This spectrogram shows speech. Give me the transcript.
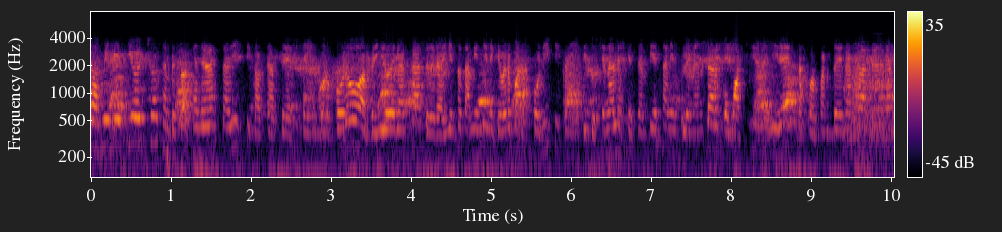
2018 se empezó a generar estadísticas, o sea, se, incorporó a pedido de la cátedra, y esto también tiene que ver con las políticas institucionales que se empiezan a implementar como acciones directas por parte de la cátedra,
